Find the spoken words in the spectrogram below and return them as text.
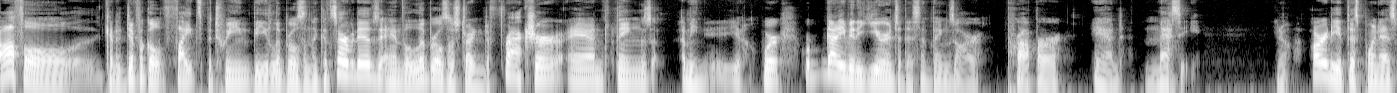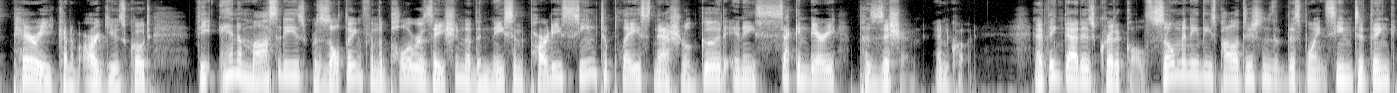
awful kind of difficult fights between the liberals and the conservatives and the liberals are starting to fracture and things i mean you know we're we're not even a year into this and things are proper and messy. You know already at this point as perry kind of argues quote the animosities resulting from the polarization of the nascent parties seem to place national good in a secondary position end quote. I think that is critical. So many of these politicians at this point seem to think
